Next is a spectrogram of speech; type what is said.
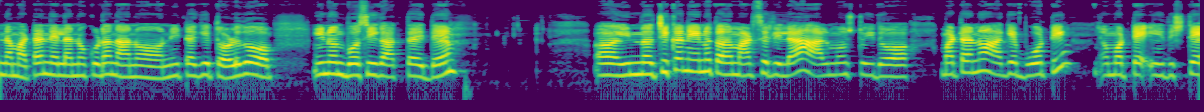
ಇನ್ನು ಮಟನ್ ಎಲ್ಲನೂ ಕೂಡ ನಾನು ನೀಟಾಗಿ ತೊಳೆದು ಇನ್ನೊಂದು ಬೋಸಿಗೆ ಹಾಕ್ತಾಯಿದ್ದೆ ಇನ್ನು ಚಿಕನ್ ಏನು ತ, ಮಾಡಿಸಿರ್ಲಿಲ್ಲ. ಆಲ್ಮೋಸ್ಟ್ ಇದು ಮಟನ್ನು ಹಾಗೆ ಬೋಟಿ, ಮೊಟ್ಟೆ ಇದಿಷ್ಟೇ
